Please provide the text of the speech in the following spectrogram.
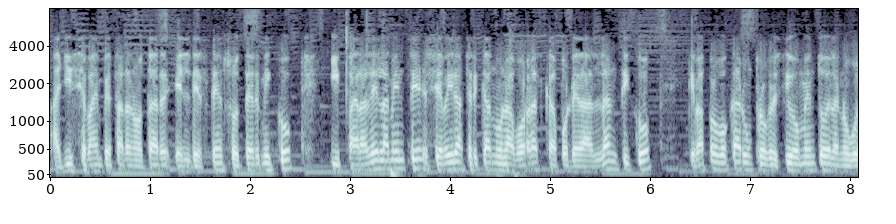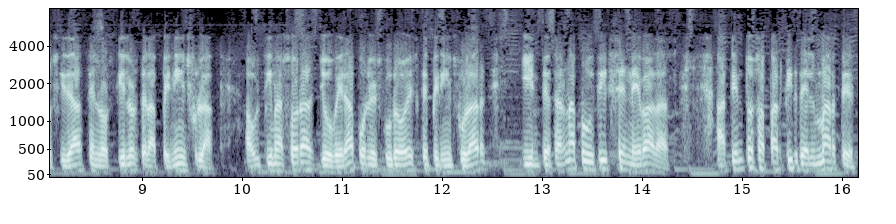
Allí se va a empezar a notar el descenso térmico y paralelamente se va a ir acercando una borrasca por el Atlántico que va a provocar un progresivo aumento de la nubosidad en los cielos de la península. A últimas horas lloverá por el suroeste peninsular y empezarán a producirse nevadas. Atentos a partir del martes,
